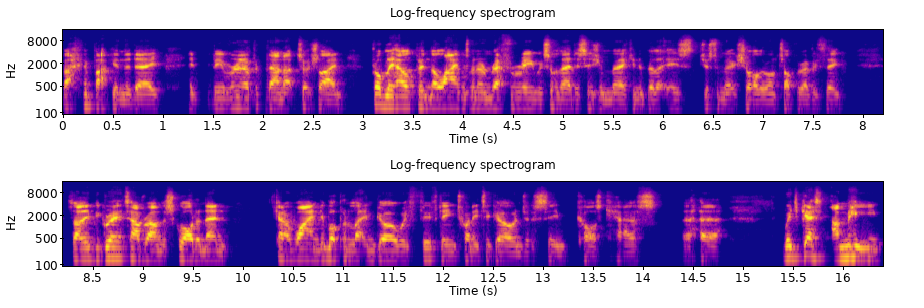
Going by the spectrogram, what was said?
back back in the day. He'd be running up and down that touchline, probably helping the linesman and referee with some of their decision making abilities, just to make sure they're on top of everything. So it'd be great to have around the squad, and then kind of wind him up and let him go with 15, 20 to go and just see him cause chaos. Uh, which guess I mean,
